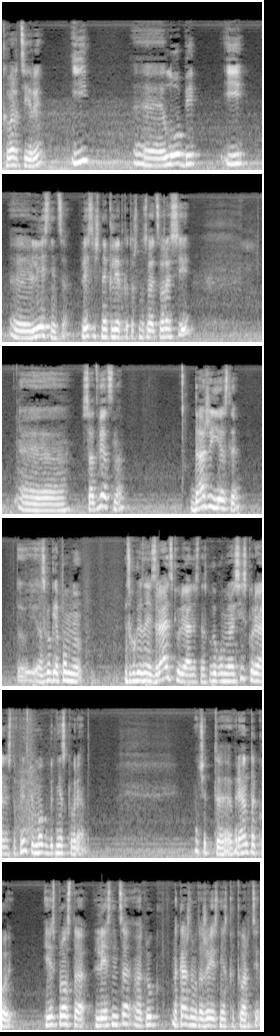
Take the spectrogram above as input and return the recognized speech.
квартиры и э, лобби и э, лестница, лестничная клетка, то, что называется в России. Э, соответственно, даже если, то, насколько я помню, насколько я знаю израильскую реальность, насколько я помню российскую реальность, то, в принципе, могут быть несколько вариантов. Значит, э, вариант такой. Есть просто лестница, вокруг, на каждом этаже есть несколько квартир.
